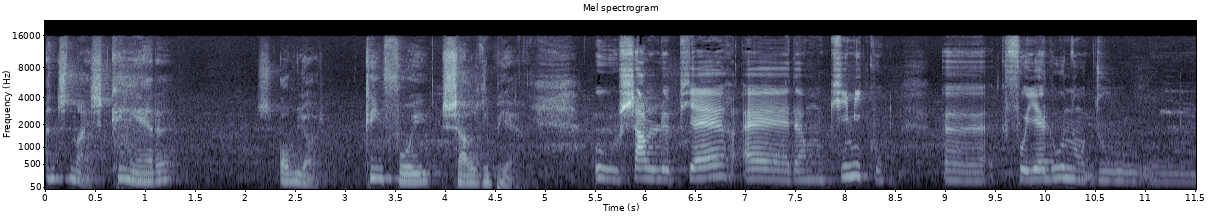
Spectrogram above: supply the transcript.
Antes de mais, quem era, ou melhor, quem foi Charles Lepierre? O Charles Lepierre era um químico uh, que foi aluno do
